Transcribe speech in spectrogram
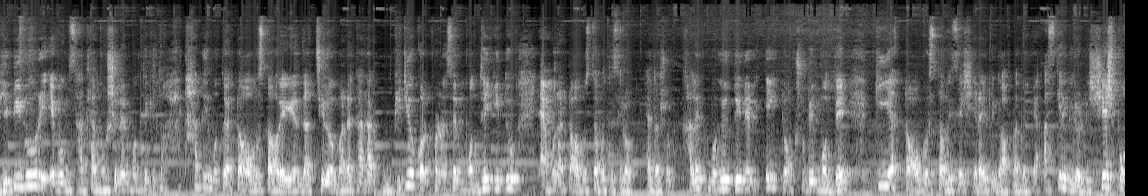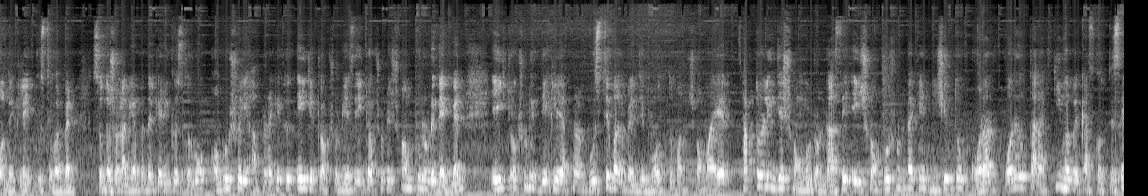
ভিপি নূর এবং সাদ্দাম হোসেনের মধ্যে কিন্তু হাতাহাতির মতো একটা অবস্থা হয়ে যাচ্ছিল। মানে তারা ভিডিও কনফারেন্সের মধ্যেই কিন্তু এমন একটা অবস্থা হতেছিল। হ্যাঁ দর্শক, খালেদ মহিউদ্দিনের এই টকশোটির মধ্যে কি একটা অবস্থা হয়েছে সেটাই কিন্তু আপনাদেরকে আজকের ভিডিওটি শেষ পর্যন্ত দেখলেই বুঝতে পারবেন। সো দর্শক, আমি আপনাদেরকে রিকোয়েস্ট করব, অবশ্যই আপনারা কিন্তু এই যে টকশোটি আছে, এই টকশোটি সম্পূর্ণটি দেখবেন। এই টকশোটি দেখলে আপনারা বুঝতে পারবেন যে বর্তমান সময়ের ছাত্রলীগ যে সংগঠনটা আছে, এই সংগঠনটাকে নিষিদ্ধ করার পরেও তারা কীভাবে কাজ করতেছে,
